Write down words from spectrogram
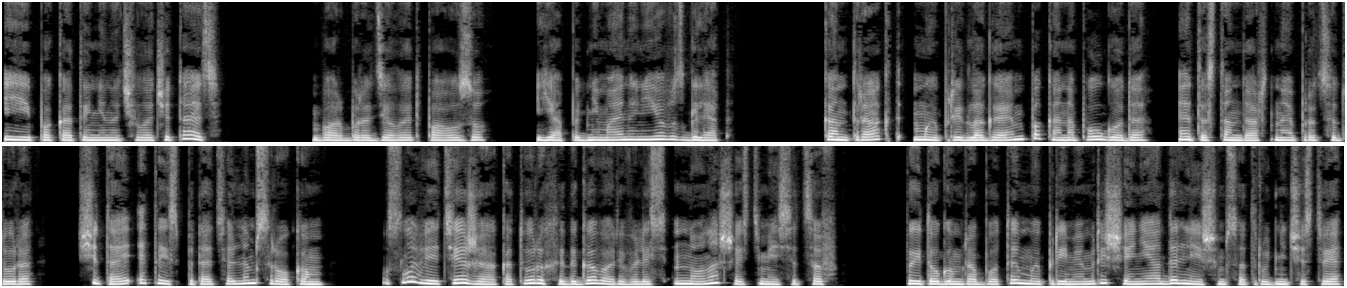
И пока ты не начала читать...» Барбара делает паузу. Я поднимаю на нее взгляд. «Контракт мы предлагаем пока на полгода. Это стандартная процедура. Считай это испытательным сроком. Условия те же, о которых и договаривались, но на 6 месяцев. По итогам работы мы примем решение о дальнейшем сотрудничестве.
